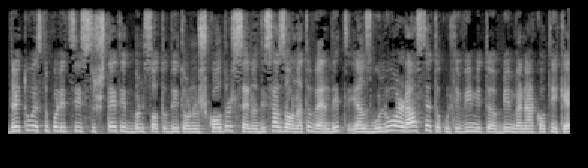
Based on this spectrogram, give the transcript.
Drejtues të Policisë së Shtetit bënë sot të ditur në Shkodër se në disa zona të vendit janë zbuluar raste të kultivimit të bimëve narkotike,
